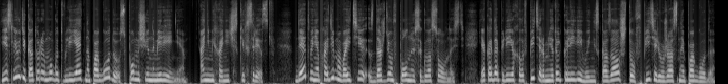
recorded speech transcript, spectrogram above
Есть люди, которые могут влиять на погоду с помощью намерения, а не механических средств – для этого необходимо войти с дождем в полную согласованность. Я когда переехала в Питер, мне только ленивый не сказал, что в Питере ужасная погода.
